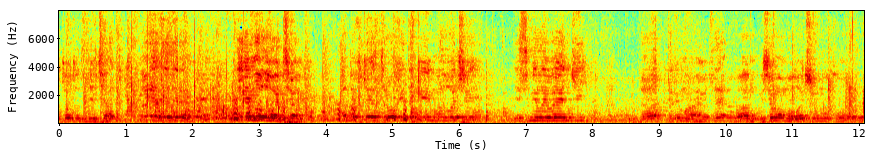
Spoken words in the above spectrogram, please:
Хто тут з дівчат? Ну я це наймолодша. А ну хтось трохи такий молодший і сміливенький. Так, тримаю. Це вам усьому молодшому хору.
